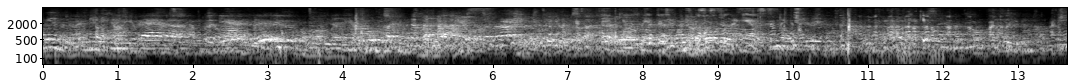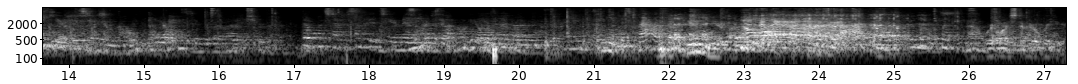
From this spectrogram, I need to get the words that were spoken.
We enjoy meeting all your parents. They accused me of just wanting to hold your hands. Now, where do I start over here?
